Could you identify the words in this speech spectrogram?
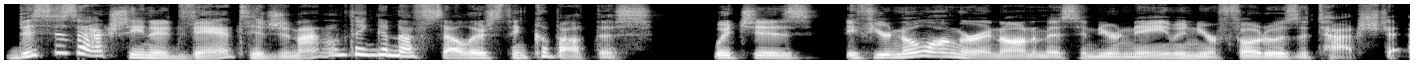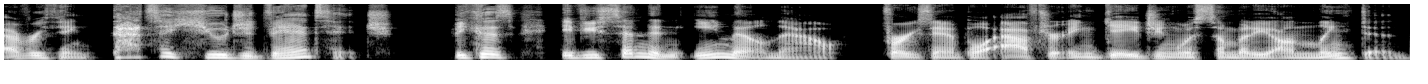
this is actually an advantage, and I don't think enough sellers think about this, which is if you're no longer anonymous and your name and your photo is attached to everything, that's a huge advantage. Because if you send an email now, for example, after engaging with somebody on LinkedIn,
